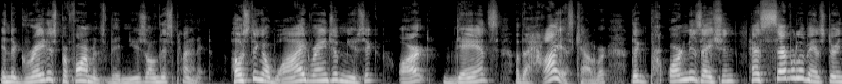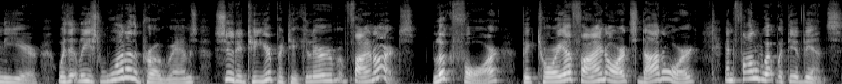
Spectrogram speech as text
in the greatest performance venues on this planet. Hosting a wide range of music, art, dance of the highest caliber, the organization has several events during the year with at least one of the programs suited to your particular fine arts. Look for victoriafinearts.org and follow up with the events.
